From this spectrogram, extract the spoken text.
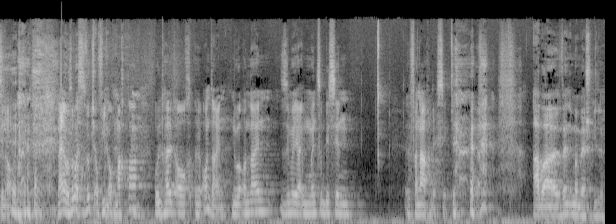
Genau. Nein, aber sowas ist wirklich auf wie auch machbar und ja. halt auch äh, online. Nur online sind wir ja im Moment so ein bisschen äh, vernachlässigt. Ja. Aber es sind immer mehr Spiele,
